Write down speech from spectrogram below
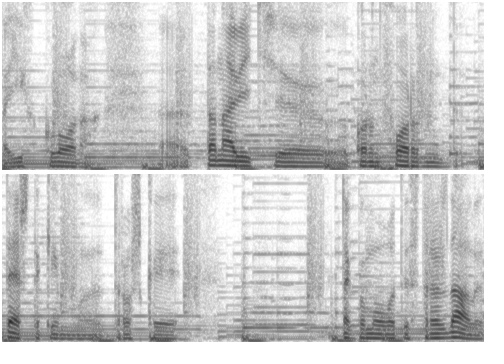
та їх клонах. Е, Та навіть Корнфорд теж таким е, трошки, так би мовити, страждали,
